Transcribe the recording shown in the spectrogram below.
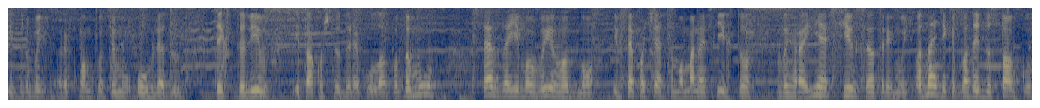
і зробити рекламку цьому огляду цих столів і також цього дирекула. Тому все взаємовигодно і все по-чесному. У мене всі, хто виграє, всі все отримують. Одне тільки платить доставку.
